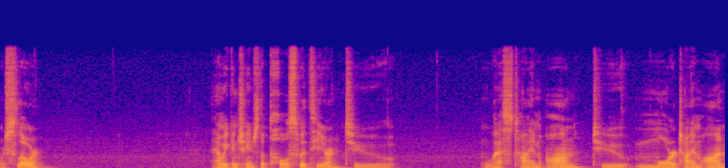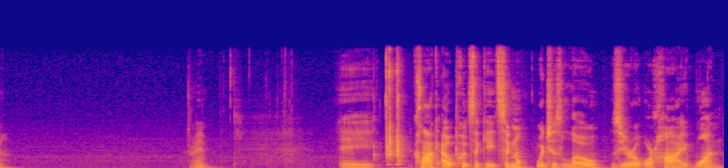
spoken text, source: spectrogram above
or slower. And we can change the pulse width here to less time on to more time on. Right? A clock outputs a gate signal, which is low, 0, or high, 1.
